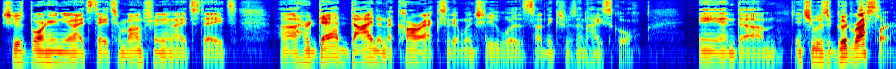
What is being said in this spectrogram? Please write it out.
She was born here in the United States. Her mom's from the United States. Uh, her dad died in a car accident when she was, I think, she was in high school, and um, and she was a good wrestler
